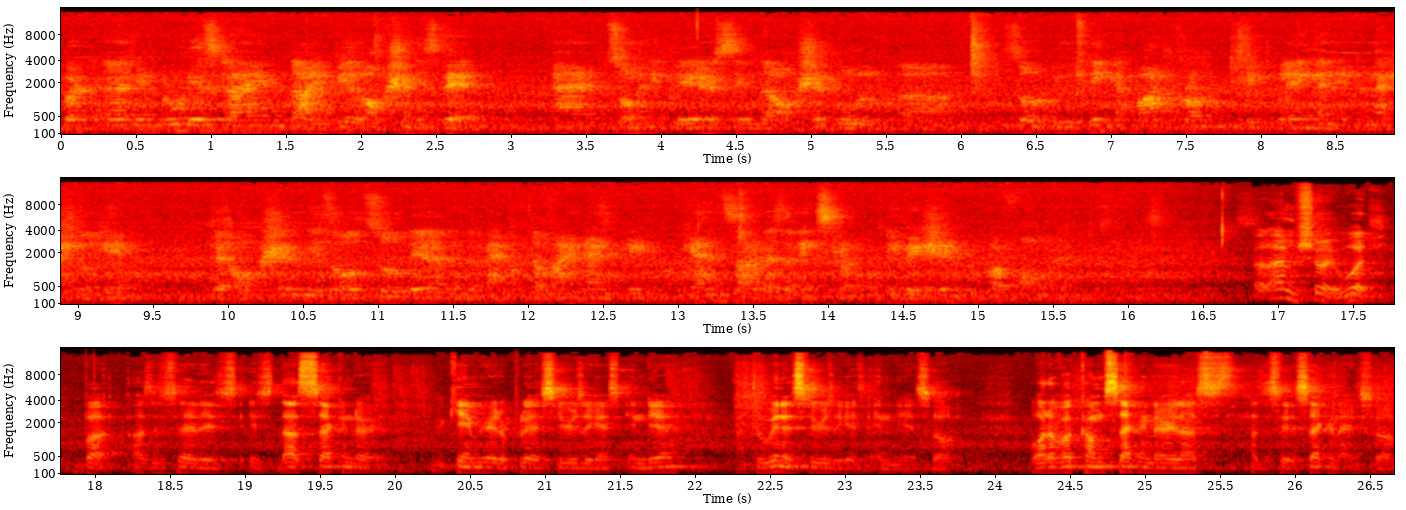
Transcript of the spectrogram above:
but uh, in two days' time, the IPL auction is there, and so many players in the auction pool. Uh, so, do you think, apart from playing an international game, the auction is also there in the back of the mind, and it can serve as an extra motivation to perform? Well, I'm sure it would, but as I said, it's, it's that's secondary. We came here to play a series against India and to win a series against India. So whatever comes secondary, that's as I say, secondary. So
